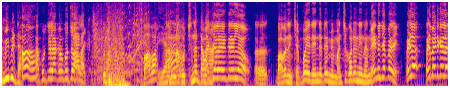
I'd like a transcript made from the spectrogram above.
మీ బిడ్డ? ఆ, కుర్చీ లాక్కను కూర్చో. బాబా అయ్యా. నాకు చిన్న డౌట్ మధ్యలో ఎంట్రీ లేవు. ఆ, బాబా నేను చెప్పబోయేది ఏంటంటే మీ మంచి కోరే నేను అన్ని- ఏంటి చెప్పేది? వెళ్ళు వెళ్ళి బయటకు వెళ్ళు.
